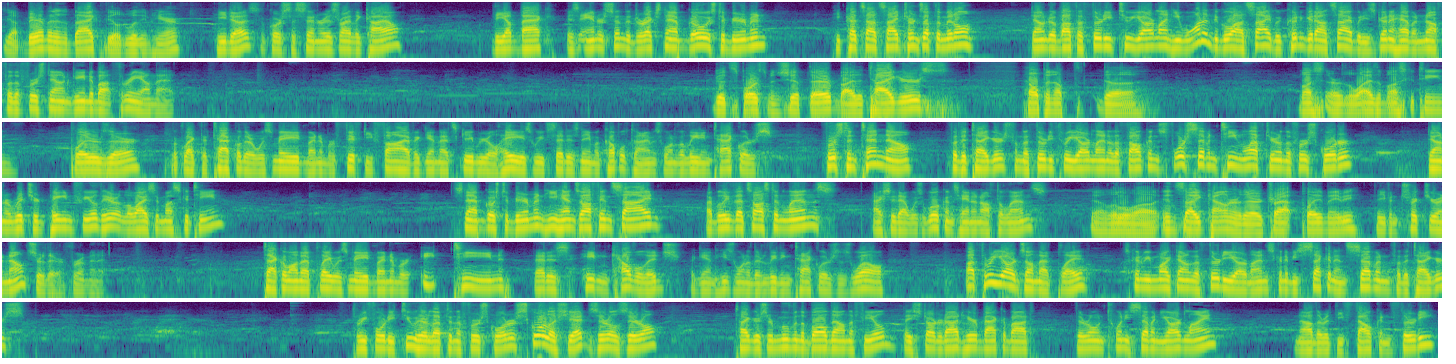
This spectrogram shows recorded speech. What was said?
He's got Bierman in the backfield with him here. He does. Of course, the center is Riley Kyle. The up back is Anderson. The direct snap goes to Bierman. He cuts outside, turns up the middle, down to about the 32 yard line. He wanted to go outside, but couldn't get outside, but he's going to have enough for the first down, gained about three on that. Good sportsmanship there by the Tigers, helping up the Mus or the Louisa Muscatine players there. Looked like the tackle there was made by number 55. Again, that's Gabriel Hayes. We've said his name a couple times, one of the leading tacklers. First and 10 now for the Tigers from the 33 yard line of the Falcons. 4.17 left here in the first quarter. Down at Richard Payne Field here at Louisa Muscatine. Snap goes to Bierman. He hands off inside. I believe that's Austin Lenz. Actually, that was Wilkins handing off to Lenz. Yeah, a little uh, inside counter there, trap play maybe. They even tricked your announcer there for a minute. Tackle on that play was made by number 18. That is Hayden Calvilage. Again, he's one of their leading tacklers as well. About three yards on that play. It's going to be marked down to the 30 yard line. It's going to be second and seven for the Tigers. 342 here left in the first quarter. Scoreless yet, 0 0. Tigers are moving the ball down the field. They started out here back about their own 27 yard line. Now they're at the Falcon 30.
